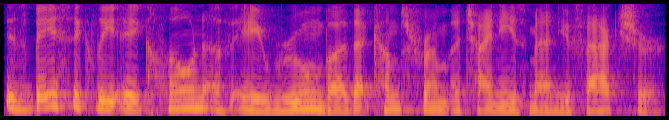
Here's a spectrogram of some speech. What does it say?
is basically a clone of a Roomba that comes from a Chinese manufacturer.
